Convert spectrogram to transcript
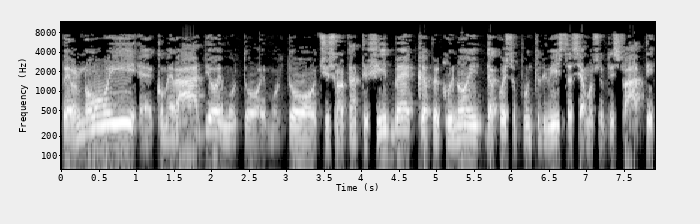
per noi eh, come radio, è molto, è molto, ci sono tanti feedback, per cui noi da questo punto di vista siamo soddisfatti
